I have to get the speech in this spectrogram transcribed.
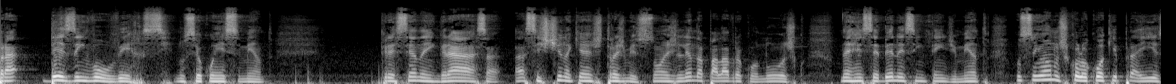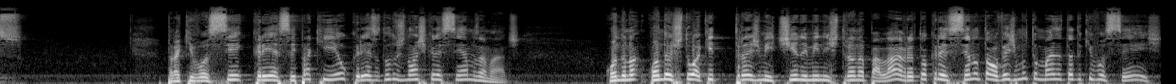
para desenvolver-se no seu conhecimento, crescendo em graça, assistindo aqui as transmissões, lendo a palavra conosco, né, recebendo esse entendimento. O Senhor nos colocou aqui para isso. Para que você cresça e para que eu cresça, todos nós crescemos, amados. Quando, quando eu estou aqui transmitindo e ministrando a palavra, eu estou crescendo talvez muito mais até do que vocês.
